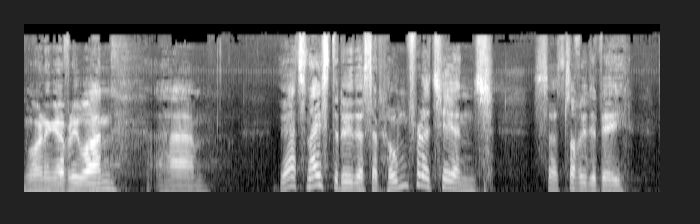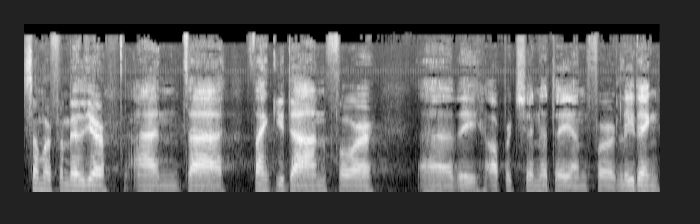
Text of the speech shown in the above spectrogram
morning, everyone. Um, yeah, it's nice to do this at home for a change. So it's lovely to be somewhere familiar. And uh, thank you, Dan, for uh, the opportunity and for leading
